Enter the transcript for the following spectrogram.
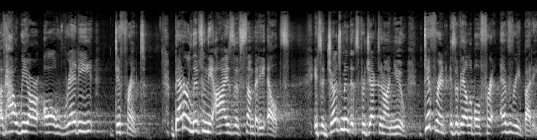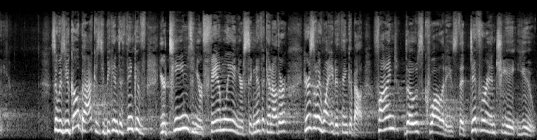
of how we are already different. Better lives in the eyes of somebody else. It's a judgment that's projected on you. Different is available for everybody. So, as you go back, as you begin to think of your teams and your family and your significant other, here's what I want you to think about. Find those qualities that differentiate you.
